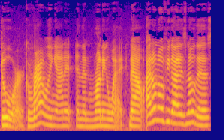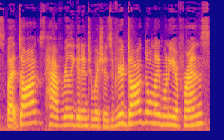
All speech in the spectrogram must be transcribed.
door, growling at it, and then running away. Now, I don't know if you guys know this, but dogs have really good intuitions. If your dog don't like one of your friends,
